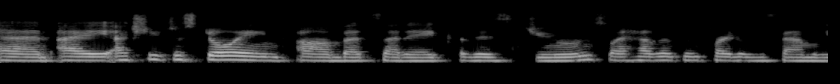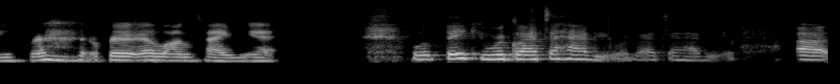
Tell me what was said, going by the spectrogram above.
and I actually just joined um, this June, so I haven't been part of the family for for a long time yet. Well, thank you. We're glad to have you. We're glad to have you. Uh,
